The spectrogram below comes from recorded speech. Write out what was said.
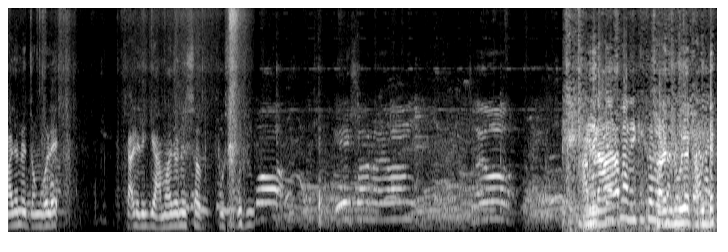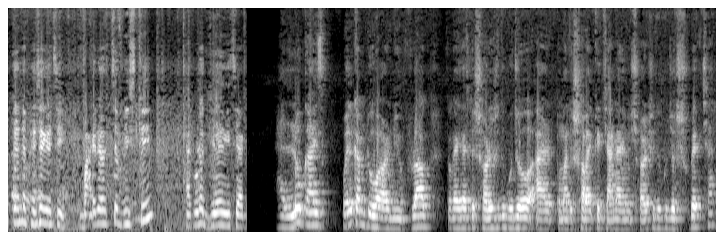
আমাজনের জঙ্গলে, চারিদিকে আমাজনের সব আমরা Saraswati hello welcome to Saraswati Puja আর তোমাদের সবাইকে জানাই আমি সরস্বতী পুজোর শুভেচ্ছা।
